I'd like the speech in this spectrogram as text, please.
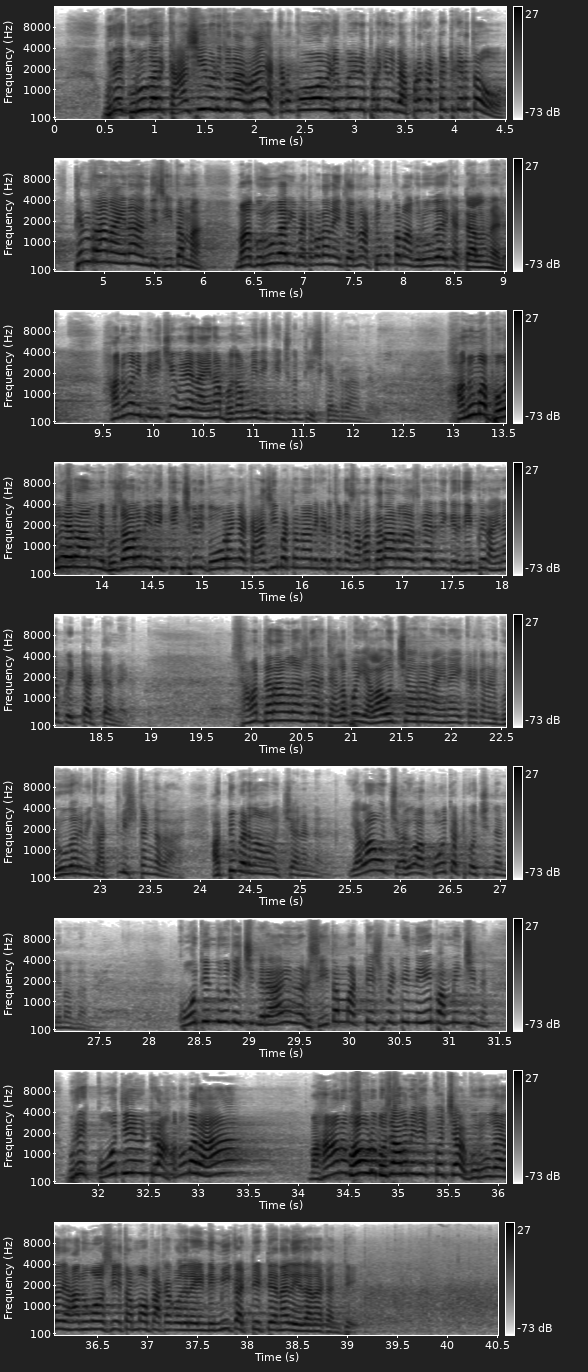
ఒరే గురువుగారు కాశీ వెడుతున్నారా ఎక్కడికో వెళ్ళిపోయాడు ఇప్పటికి. నువ్వు ఎప్పటికట్టట్టు కెడతావు? తినరా నాయన అంది సీతమ్మ. మా గురువుగారికి పెట్టకుండా నేను తిన్న. అట్టుముక్క మా గురువుగారికి కట్టాలన్నాడు. హనుమని పిలిచి ఒరే నాయన భుజం మీద ఎక్కించుకుని తీసుకెళ్ళరా అన్నాడు. హనుమ భోలేరాంని భుజాల మీద ఎక్కించుకుని దూరంగా కాశీపట్టణానికి ఎడుతున్న సమర్థరామదాస్ గారి దగ్గర దింపి నాయన పెట్టట్టు అన్నాడు. సమర్థ రామదాస్ గారు తెల్లపోయి ఎలా వచ్చావురా నాయన ఇక్కడికి అన్నాడు. గురువుగారు మీకు అట్లు ఇష్టం కదా అట్టు పెడదామని వచ్చానండి నేను ఎలా వచ్చావు? ఆ కోతి అట్టుకొచ్చిందండి నన్ను అన్నాడు. కోతి ఎందుకు తెచ్చింది రా సీతమ్మ అట్టేసి పెట్టింది పంపించింది. ఒరే కోతి ఏమిట్రా? హనుమరా? మహానుభావుడు భుజాల మీద ఎక్కొచ్చా గురువుగారు హనుమో సీతమ్మో పక్కకు వదిలేయండి మీకు అట్టిట్టేనా లేదా నాకు అంతే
